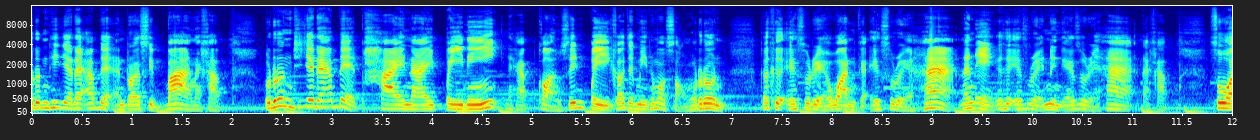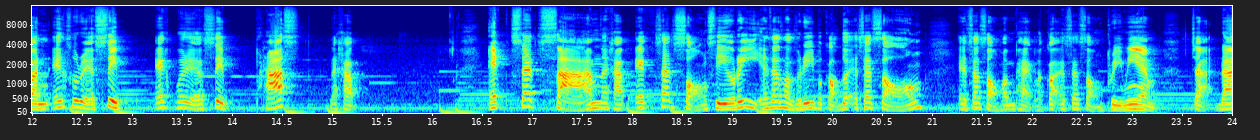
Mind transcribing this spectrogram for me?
รุ่นที่จะได้อัปเดต Android 10 บ้างนะครับรุ่นที่จะได้อัปเดตภายในปีนี้นะครับก่อนสิ้นปีก็จะมีทั้งหมด 2 รุ่น ก็คือ Xperia 1 กับ Xperia 5 นั่นเองก็คือ Xperia 1 Xperia 5นะครับส่วน Xperia 10 Xperia 10 plus นะครับ XZ3 นะครับ XZ2 Series XZ2 Series ประกอบด้วย XZ2 XZ2 Compact แล้วก็ XZ2 Premium จะได้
